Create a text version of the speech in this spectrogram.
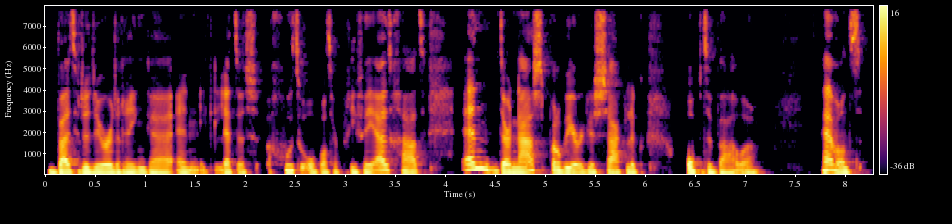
buiten de deur drinken. En ik let dus goed op wat er privé uitgaat. En daarnaast probeer ik dus zakelijk op te bouwen. want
